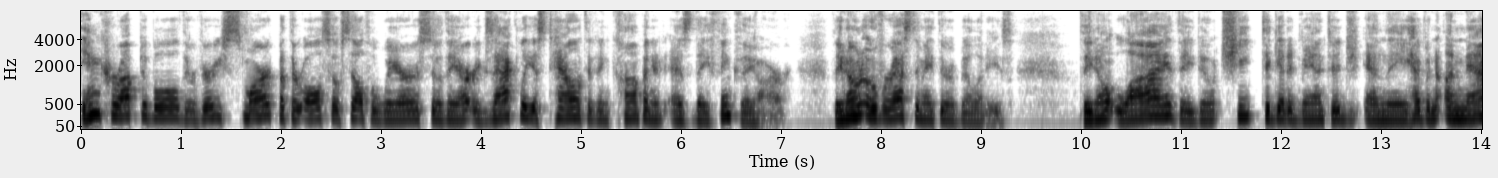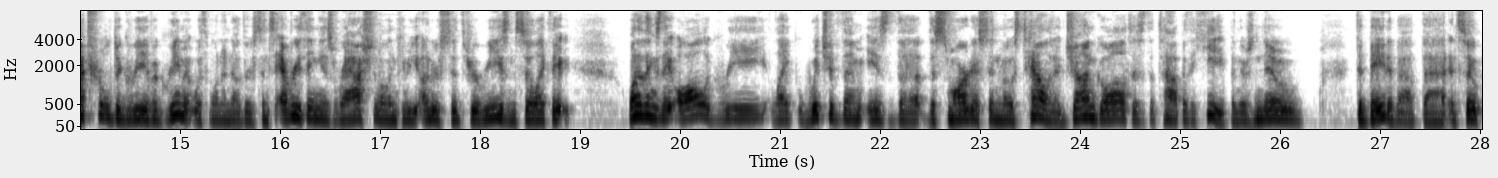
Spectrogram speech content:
incorruptible, they're very smart, but they're also self aware. So they are exactly as talented and competent as they think they are. They don't overestimate their abilities. They don't lie, they don't cheat to get advantage, and they have an unnatural degree of agreement with one another since everything is rational and can be understood through reason. So, like, they, one of the things they all agree, like, which of them is the, the smartest and most talented. John Galt is at the top of the heap, and there's no debate about that. And so,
